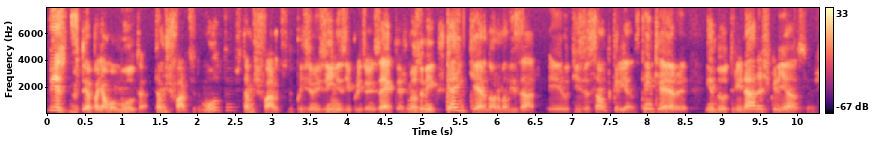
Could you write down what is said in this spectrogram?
Devia-se ter apanhar uma multa. Estamos fartos de multas, estamos fartos de prisõezinhas e prisões ecas. Meus amigos, quem quer normalizar a erotização de crianças, quem quer endoctrinar as crianças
